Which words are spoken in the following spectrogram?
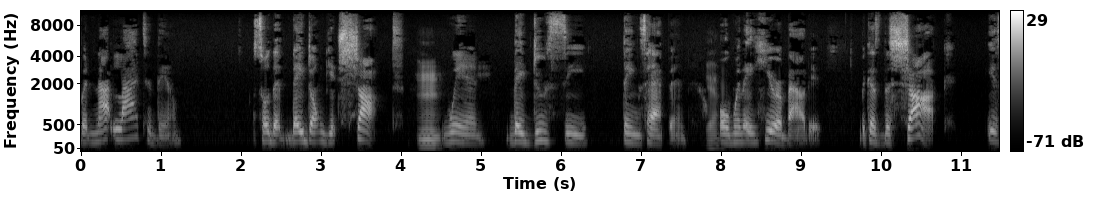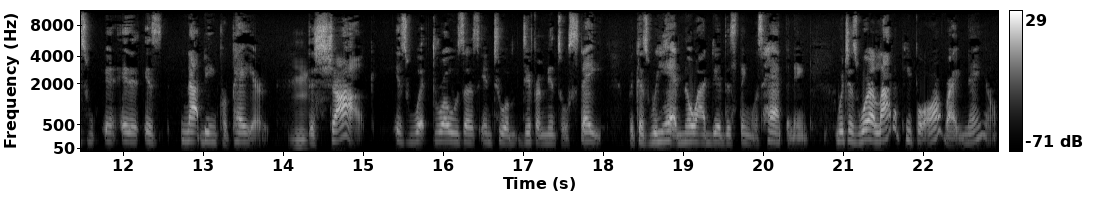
but not lie to them so that they don't get shocked Mm. when they do see things happen Yeah. or when they hear about it. Because the shock is is not being prepared. Mm. The shock is what throws us into a different mental state because we had no idea this thing was happening, which is where a lot of people are right now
